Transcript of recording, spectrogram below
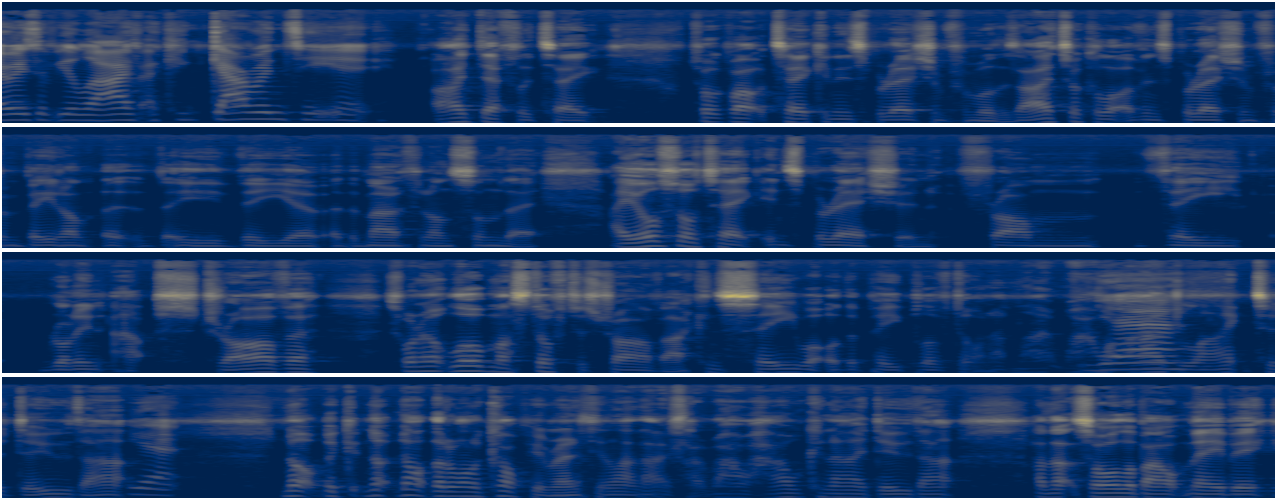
areas of your life. I can guarantee it. I definitely take talk about taking inspiration from others. I took a lot of inspiration from being on the the uh, at the marathon on Sunday. I also take inspiration from the running app Strava. So when I upload my stuff to Strava, I can see what other people have done. I'm like, wow, Yeah. I'd like to do that. Yeah. Not, because, not not that I want to copy them or anything like that. It's like, wow, how can I do that? And that's all about maybe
